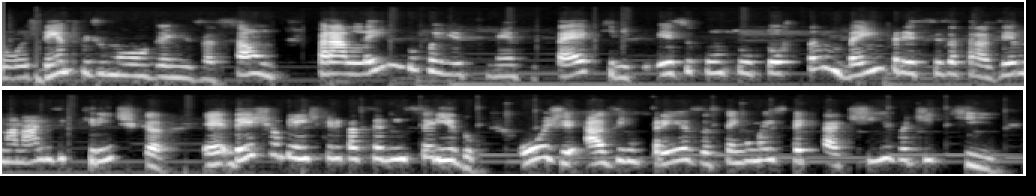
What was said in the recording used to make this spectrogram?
Hoje, dentro de uma organização, para além do conhecimento técnico, esse consultor também precisa trazer uma análise crítica é, deste ambiente que ele está sendo inserido. Hoje, as empresas têm uma expectativa de que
